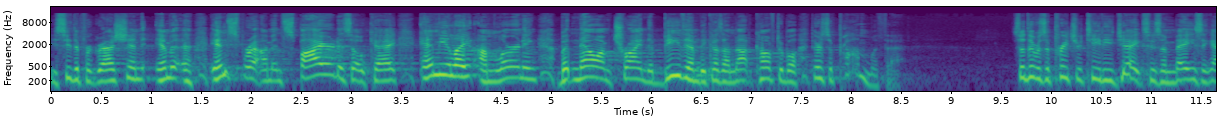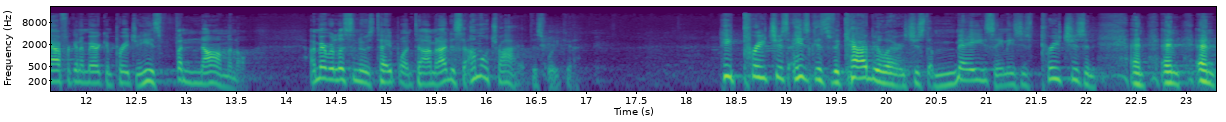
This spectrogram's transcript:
You see the progression? Uh, inspire, I'm inspired is okay. Emulate, I'm learning, but now I'm trying to be them because I'm not comfortable. There's a problem with that. So there was a preacher, T.D. Jakes, who's an amazing African American preacher. He's phenomenal. I remember listening to his tape one time, and I just said, I'm gonna try it this weekend. He preaches, his, his vocabulary is just amazing. He just preaches, and, and, and, and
